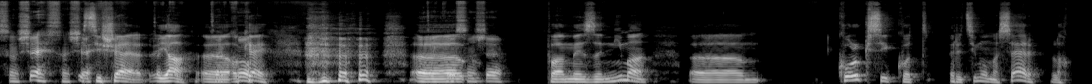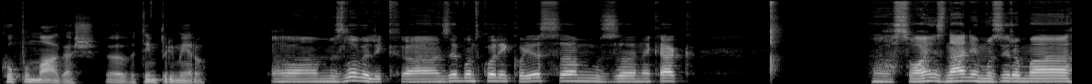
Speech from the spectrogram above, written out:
sem še, sem še. Si še, tako, ja, uh, ok. uh, sem še. Pa me zanima, uh, koliko si kot recimo maser lahko pomagaš uh, v tem primeru? Um, zelo velik. Uh, zdaj bom tako rekel, jaz sem z nekakšnim svojim znanjem oziroma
